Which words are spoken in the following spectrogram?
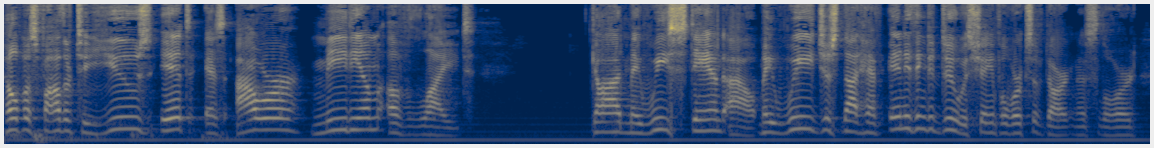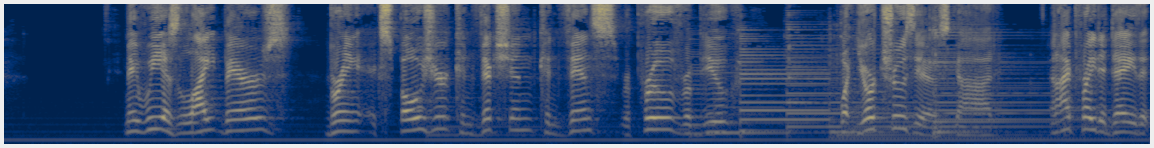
Help us, Father, to use it as our medium of light. God, may we stand out. May we just not have anything to do with shameful works of darkness, Lord. May we, as light bearers, bring exposure, conviction, convince, reprove, rebuke what your truth is, God. And I pray today that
